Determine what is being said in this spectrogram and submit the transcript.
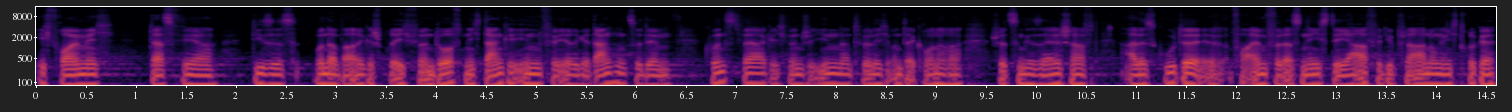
ich freue mich, dass wir dieses wunderbare Gespräch führen durften. Ich danke Ihnen für Ihre Gedanken zu dem Kunstwerk. Ich wünsche Ihnen natürlich und der Kronacher Schützengesellschaft alles Gute, äh, vor allem für das nächste Jahr, für die Planung. Ich drücke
